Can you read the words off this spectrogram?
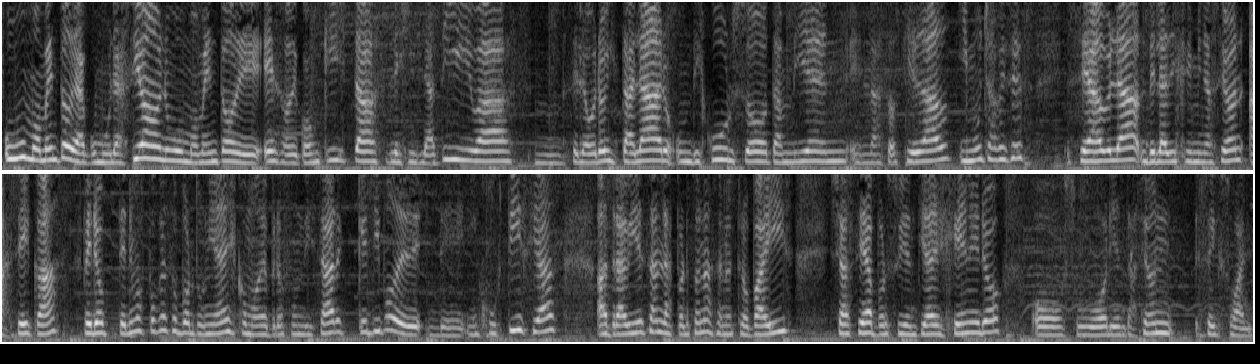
Hubo un momento de acumulación, hubo un momento de eso, de conquistas legislativas, mm, se logró instalar un discurso también en la sociedad y muchas veces se habla de la discriminación a secas, pero tenemos pocas oportunidades como de profundizar qué tipo de, injusticias atraviesan las personas en nuestro país, ya sea por su identidad de género o su orientación sexual.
